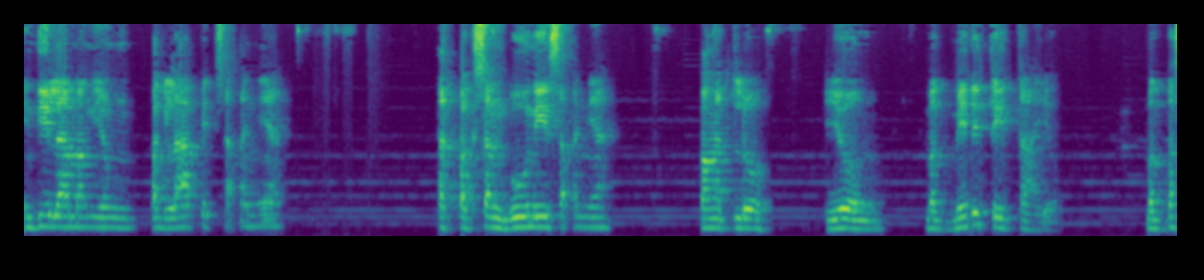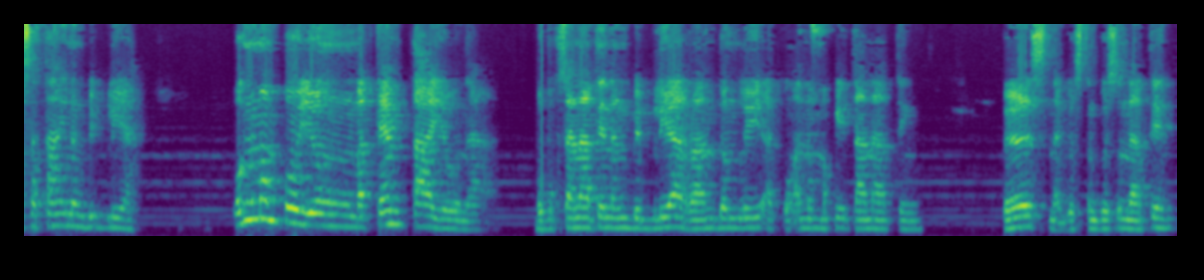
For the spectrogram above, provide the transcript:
hindi lamang yung paglapit sa Kanya at pagsangguni sa Kanya. Pangatlo, yung mag-meditate tayo magbasa tayo ng Biblia. Huwag naman po yung matempt tayo na bubuksan natin ang Biblia randomly at kung anong makita nating verse na gustong gusto natin,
